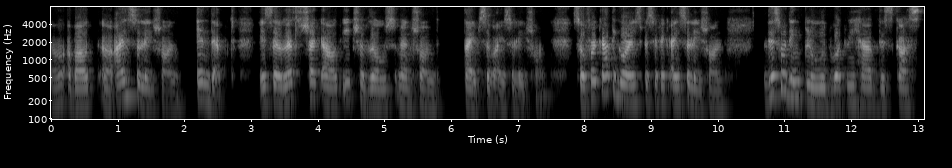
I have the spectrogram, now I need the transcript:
about uh, isolation in depth. Okay, so let's check out each of those mentioned types of isolation. So for category specific isolation, this would include what we have discussed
